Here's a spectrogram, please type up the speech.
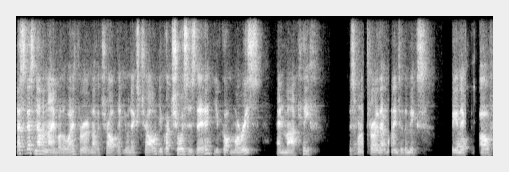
That's that's another name, by the way, for another child. That your next child. You've got choices there. You've got Maurice and Markieff. Just want to throw that one into the mix for your next Well.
